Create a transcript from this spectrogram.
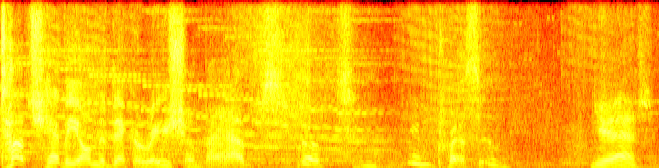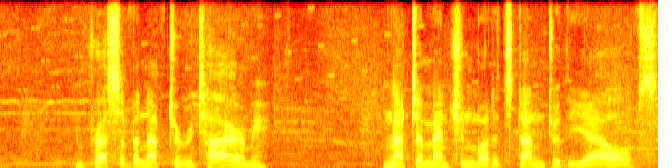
Touch heavy on the decoration, perhaps, but impressive. Yes, impressive enough to retire me. Not to mention what it's done to the elves.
